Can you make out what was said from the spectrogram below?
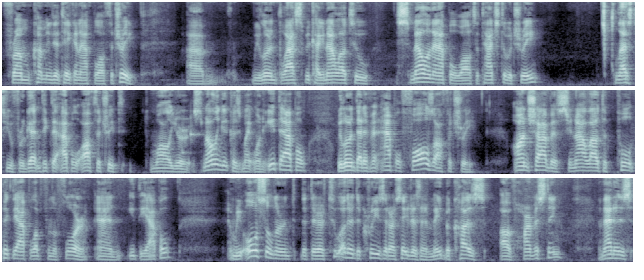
from coming to take an apple off the tree. Um, we learned last week how you're not allowed to smell an apple while it's attached to a tree, lest you forget and take the apple off the tree while you're smelling it because you might want to eat the apple. We learned that if an apple falls off a tree on Shabbos, you're not allowed to pull pick the apple up from the floor and eat the apple. And we also learned that there are two other decrees that our sages have made because of harvesting. And that is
